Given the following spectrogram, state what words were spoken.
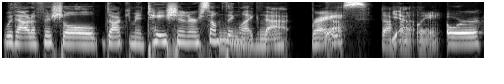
without official documentation or something mm-hmm. like that right? Yes, definitely. Yeah. Or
